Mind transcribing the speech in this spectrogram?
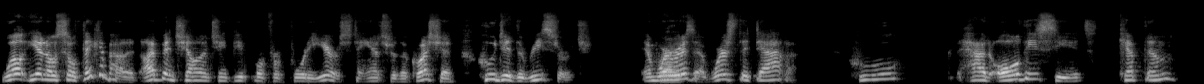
well, you know, so think about it. I've been challenging people for 40 years to answer the question who did the research and where is Right. it? Where's the data? Who had all these seeds, kept them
